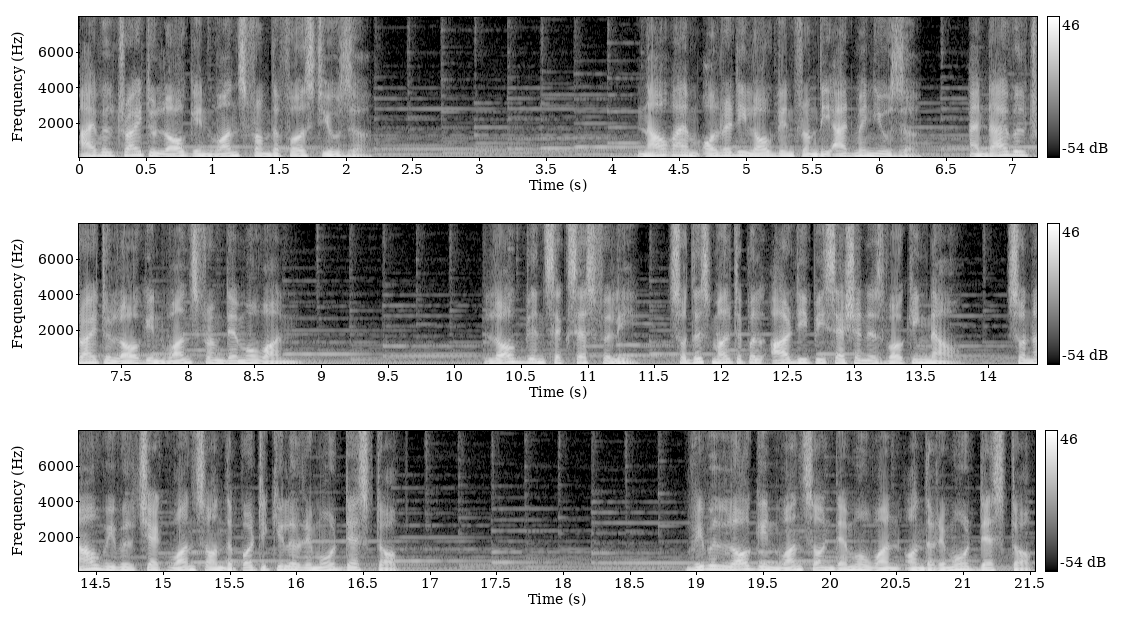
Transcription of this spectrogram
I will try to log in once from the first user. Now I am already logged in from the admin user. And I will try to log in once from demo 1. Logged in successfully, so this multiple RDP session is working now. So now we will check once on the particular remote desktop. We will log in once on demo 1 on the remote desktop.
